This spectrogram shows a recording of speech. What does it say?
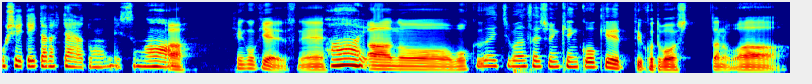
教えていただきたいなと思うんですが、あ、健康経営ですね。はい。あの、僕が一番最初に健康経営っていう言葉を知ったのは、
